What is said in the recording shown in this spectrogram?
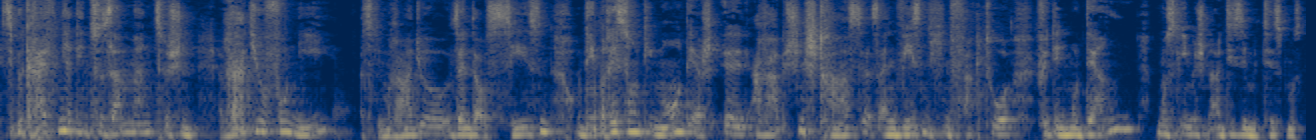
Sie begreifen ja den Zusammenhang zwischen Radiophonie, also dem Radiosender aus Cesen, und dem Ressentiment der äh, arabischen Straße als einen wesentlichen Faktor für den modernen muslimischen Antisemitismus.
